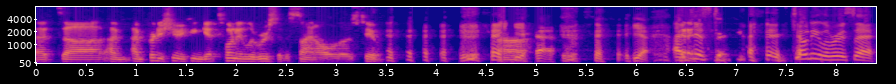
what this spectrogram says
that's, uh, I'm, I'm pretty sure you can get Tony La Russa to sign all of those too. Uh, yeah. yeah. I just, Tony La Russa,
